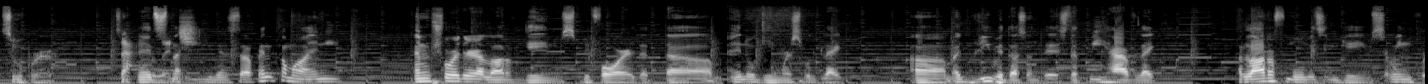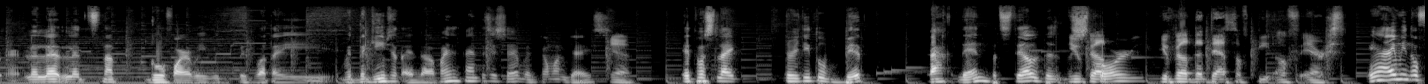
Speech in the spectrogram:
Super sacrilege. it's not even stuff. And come on, I mean, I'm sure there are a lot of games before that um, I know gamers would like um, agree with us on this that we have like a lot of moments in games. I mean, let, let, let's not go far away with, with what I with the games that I love. Final Fantasy VII. Come on, guys. Yeah. It was like 32 bit back then, but still the, the You felt- story. you felt the death of the of Aeris. Yeah, I mean, of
